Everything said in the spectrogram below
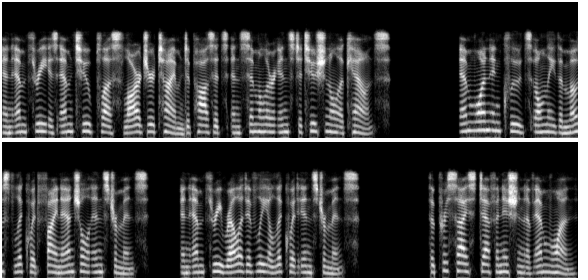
and M3 is M2 plus larger time deposits and similar institutional accounts. M1 includes only the most liquid financial instruments, and M3 relatively illiquid instruments. The precise definition of M1,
